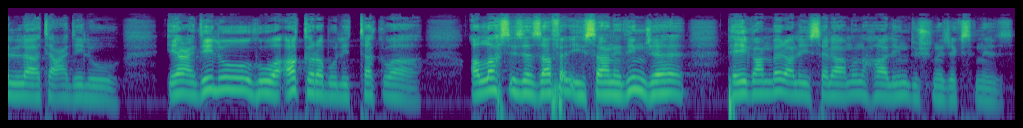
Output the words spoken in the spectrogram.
أَلَّا تَعْدِلُوا اِعْدِلُوا هُوَ أَقْرَبُ لِلتَّقْوَى Allah size zafer ihsan edince Peygamber aleyhisselamın halini düşüneceksiniz.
